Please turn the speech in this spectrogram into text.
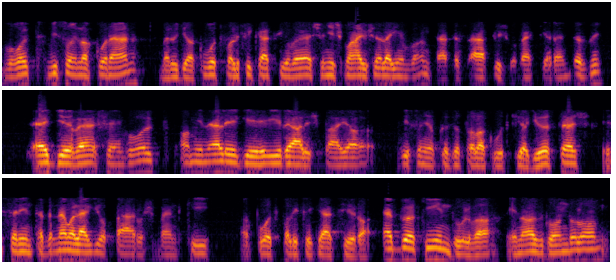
volt viszonylag korán, mert ugye a kvót kvalifikáció verseny is május elején van, tehát ezt áprilisban meg kell rendezni. Egy verseny volt, amin eléggé irreális pálya viszonyok között alakult ki a győztes, és szerintem nem a legjobb páros ment ki a pótkvalifikációra. Ebből kiindulva én azt gondolom,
